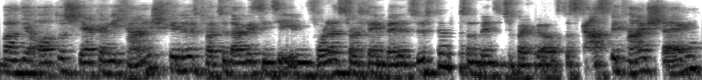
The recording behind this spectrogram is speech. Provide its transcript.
waren die Autos stärker mechanisch gelöst. Heutzutage sind sie eben voller solcher Embedded Systems. Und wenn Sie zum Beispiel auf das Gaspedal steigen, äh,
